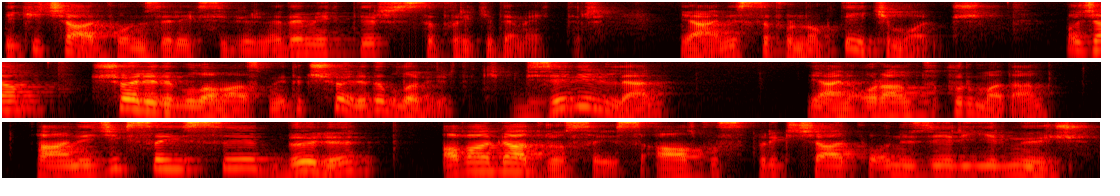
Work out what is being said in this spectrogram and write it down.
2 çarpı 10 üzeri eksi 1 ne demektir? 0,2 demektir. Yani 0.2 molmuş. Hocam şöyle de bulamaz mıydık? Şöyle de bulabilirdik. Bize verilen yani orantı kurmadan tanecik sayısı bölü Avogadro sayısı 602 çarpı 10 üzeri 23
